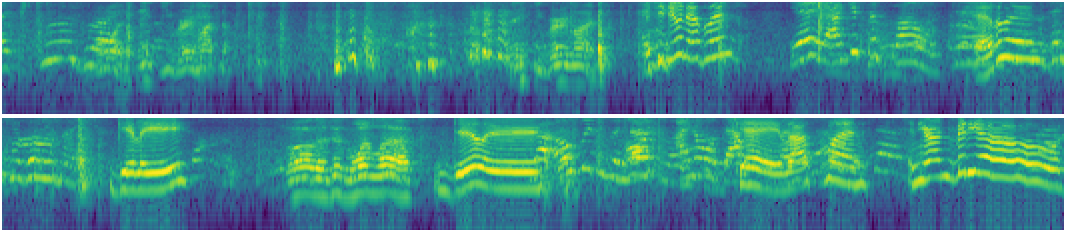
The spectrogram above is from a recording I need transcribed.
a screwdriver. Boy, thank you very much. No. thank you very much. What you doing, Evelyn? Yay, I get the phone. Evelyn. Thank you very much. Gilly. Oh, there's just one left. Gilly. Yeah, open the last oh, one. I know that Okay, last one. And you're on video.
